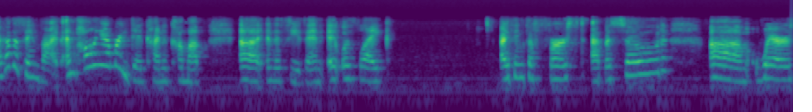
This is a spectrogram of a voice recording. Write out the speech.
I got the same vibe. And polyamory did kind of come up uh, in the season. It was like, I think the first episode um, where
